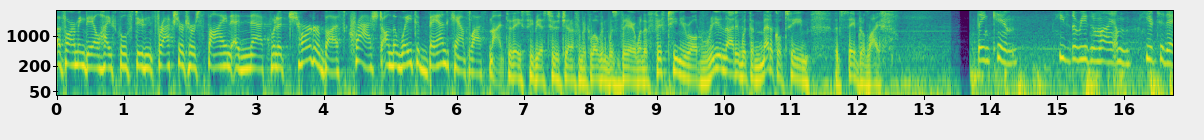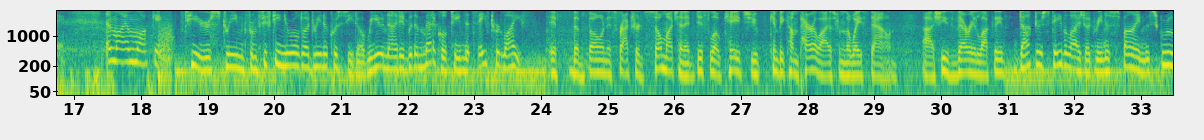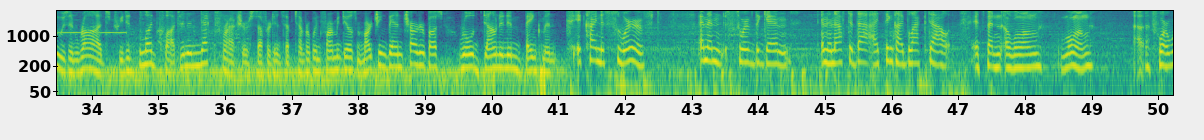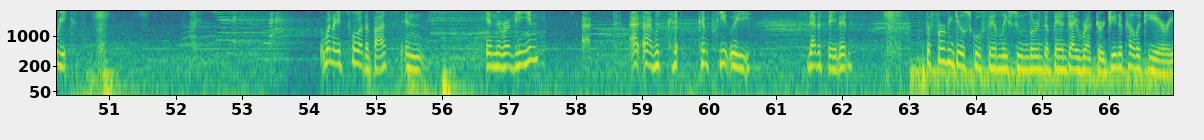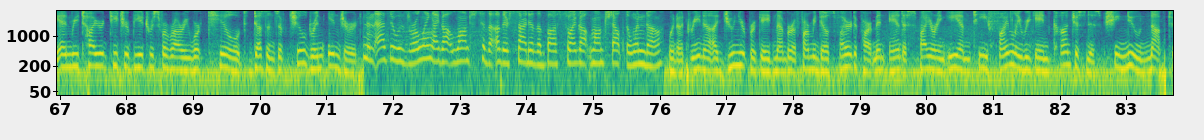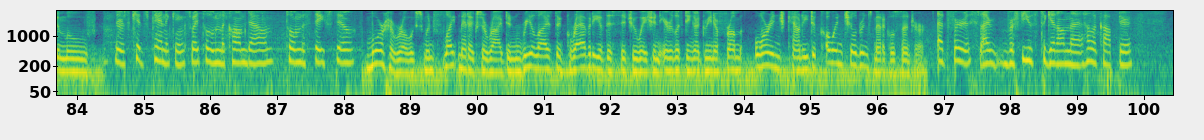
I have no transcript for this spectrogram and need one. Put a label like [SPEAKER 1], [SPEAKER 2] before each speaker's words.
[SPEAKER 1] A Farmingdale High School student fractured her spine and neck when a charter bus crashed on the way to band camp last month.
[SPEAKER 2] Today, CBS 2's Jennifer McLogan was there when the 15-year-old reunited with the medical team that saved her life.
[SPEAKER 3] Thank him. He's the reason why I'm here today and why I'm walking.
[SPEAKER 4] Tears streamed from 15-year-old Audrina Crocitto, reunited with a medical team that saved her life.
[SPEAKER 5] If the bone is fractured so much and it dislocates, you can become paralyzed from the waist down. Uh, she's very lucky.
[SPEAKER 4] Doctors stabilized Audrina's spine with screws and rods, treated blood clots, and a neck fracture suffered in September when Farmingdale's marching band charter bus rolled down an embankment.
[SPEAKER 3] It kind of swerved and then swerved again. And then after that, I think I blacked out.
[SPEAKER 6] It's been a long, long uh, four weeks. When I saw the bus in in the ravine, I, I was completely devastated.
[SPEAKER 4] The Farmingdale School family soon learned the band director, Gina Pellettiere, and retired teacher Beatrice Ferrari were killed, dozens of children injured.
[SPEAKER 3] And as it was rolling, I got launched to the other side of the bus, so I got launched out the window.
[SPEAKER 4] When Audrina, a junior brigade member of Farmingdale's fire department and aspiring EMT, finally regained consciousness, she knew not to move.
[SPEAKER 3] There's kids panicking, so I told them to calm down, told them to stay still.
[SPEAKER 4] More heroics when flight medics arrived and realized the gravity of this situation, airlift airlifting Audrina from Orange County to Cohen Children's Medical Center.
[SPEAKER 3] At first, I refused to get on that helicopter.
